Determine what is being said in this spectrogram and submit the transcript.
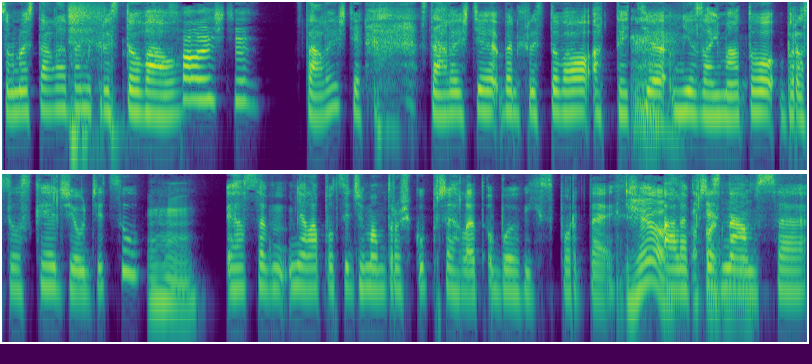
Se mnou stále Ben Christoval. stále ještě. Stále ještě. Stále ještě Ben Christoval a teď mě zajímá to brazilské jiu-jitsu. Mm-hmm. Já jsem měla pocit, že mám trošku přehled o bojových sportech, že jo? ale přiznám se,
